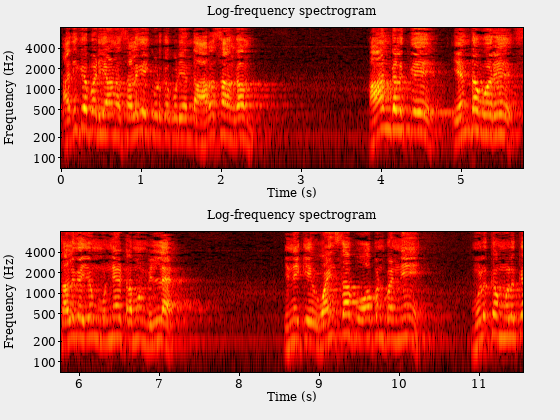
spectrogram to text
அதிகப்படியான சலுகை கொடுக்கக்கூடிய அந்த அரசாங்கம் ஆண்களுக்கு எந்த ஒரு சலுகையும் முன்னேற்றமும் இல்லை. இன்னைக்கு ஒயின் ஷாப் ஓபன் பண்ணி முழுக்க முழுக்க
